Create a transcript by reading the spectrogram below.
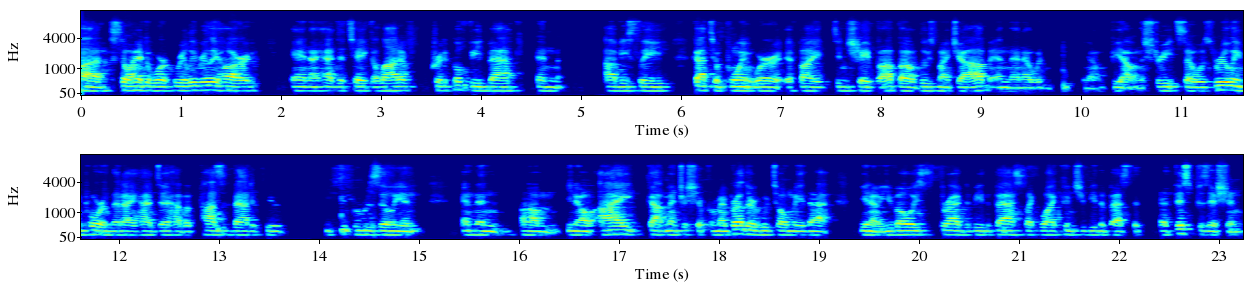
Uh, so I had to work really, really hard and I had to take a lot of critical feedback and obviously got to a point where if I didn't shape up, I would lose my job and then I would, you know, be out in the street. So it was really important that I had to have a positive attitude, be super resilient. And then, um, you know, I got mentorship from my brother who told me that, you know, you've always thrived to be the best. Like, why couldn't you be the best at, at this position?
